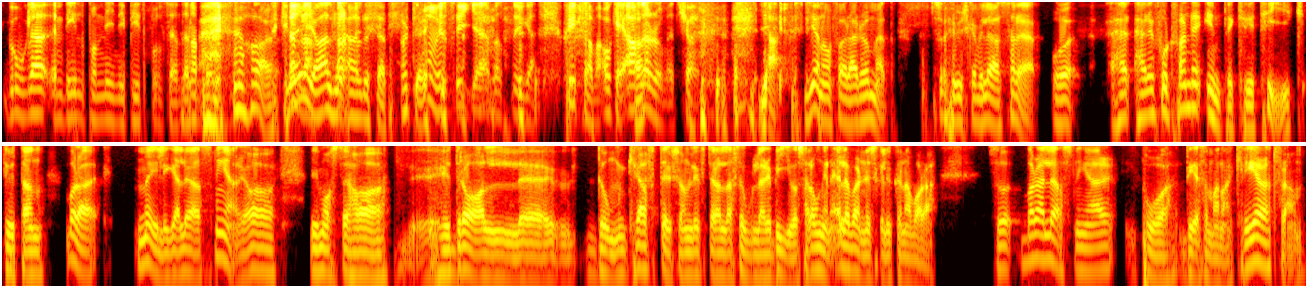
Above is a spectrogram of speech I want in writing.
Googla en bild på en mini-pitbull sen. Den har Jaha, nej, jag har aldrig, aldrig sett. Okay. De är så jävla snygga. Skitsamma, okej, okay, andra ja. rummet, kör. ja, genomföra rummet. Så hur ska vi lösa det? Och här, här är fortfarande inte kritik, utan bara möjliga lösningar. Ja, vi måste ha hydrauldomkrafter som lyfter alla stolar i biosalongen, eller vad det nu skulle kunna vara. Så bara lösningar på det som man har kreerat fram.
